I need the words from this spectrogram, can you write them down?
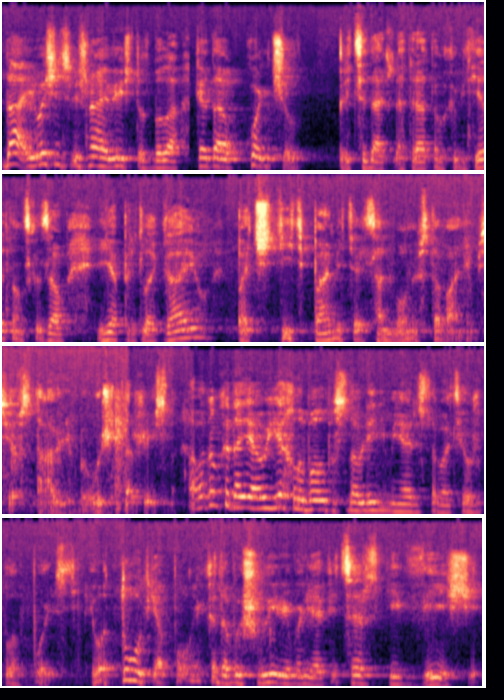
Да, и очень смешная вещь тут была, когда кончил председатель отрядного комитета, он сказал, я предлагаю почтить память Александра Львовны вставанием. Все вставили, было очень торжественно. А потом, когда я уехала, было постановление меня арестовать, я уже была в поезде. И вот тут я помню, когда вышвыривали офицерские вещи,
